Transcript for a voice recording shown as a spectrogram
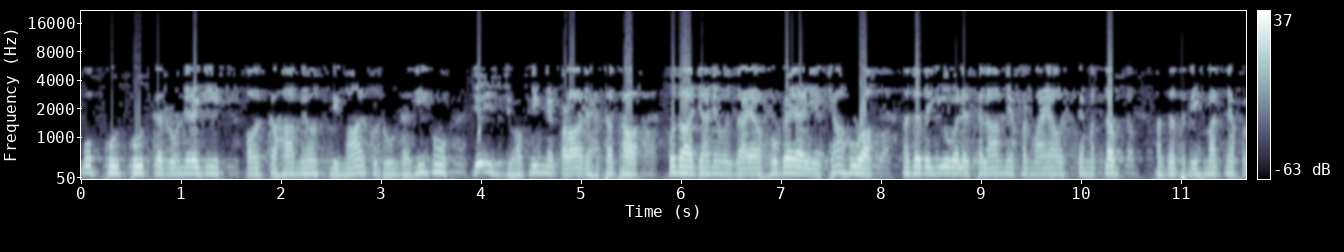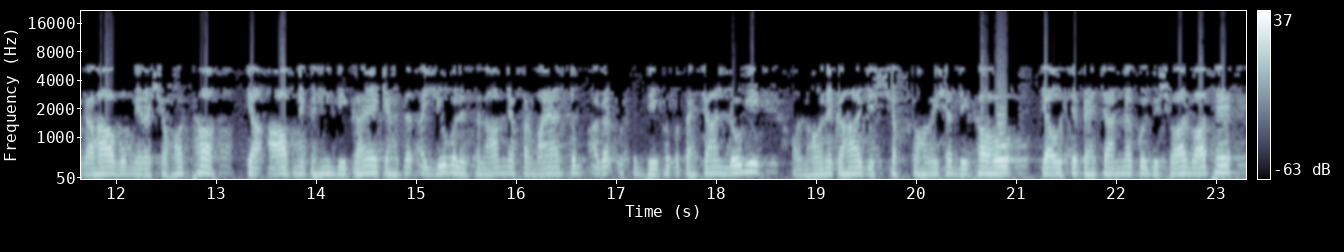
وہ پھوٹ پھوٹ کر رونے لگی اور کہا، میں اس بیمار کو ڈھونڈ رہی ہوں جو اس جھوپڑی میں پڑا رہتا تھا۔ خدا جانے وہ ضائع ہو گیا یہ کیا ہوا؟ حضرت حضرت ایوب علیہ السلام نے فرمایا، اس سے مطلب حضرت رحمت نے کہا، وہ میرا شوہر تھا۔ کیا آپ نے کہیں دیکھا ہے کہ حضرت ایوب علیہ السلام نے فرمایا فرمایا تم اگر اسے دیکھو تو پہچان لوگی انہوں نے کہا، جس شخص کو ہمیشہ دیکھا ہو، کیا اسے پہچاننا کوئی دشوار بات ہے؟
